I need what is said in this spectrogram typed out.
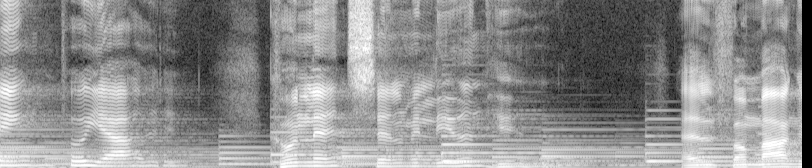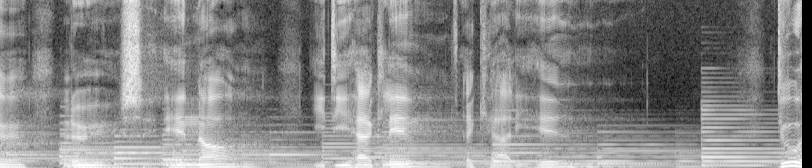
Ting på hjertet. Kun lidt lidenhed. Alt for mange løse ender I de her glemt af kærlighed. Du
